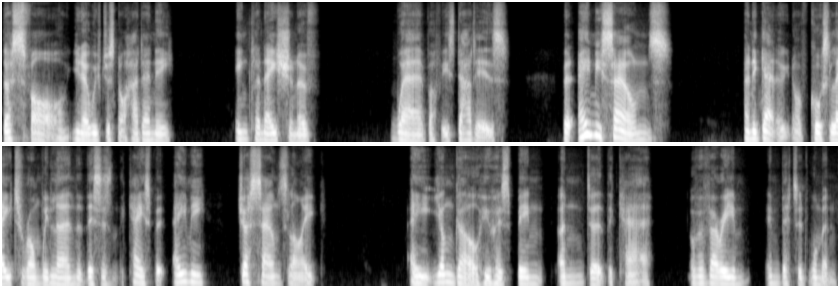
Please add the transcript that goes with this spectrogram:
thus far, you know, we've just not had any inclination of where Buffy's dad is. But Amy sounds, and again, you know, of course, later on we learn that this isn't the case, but Amy just sounds like a young girl who has been under the care of a very embittered woman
